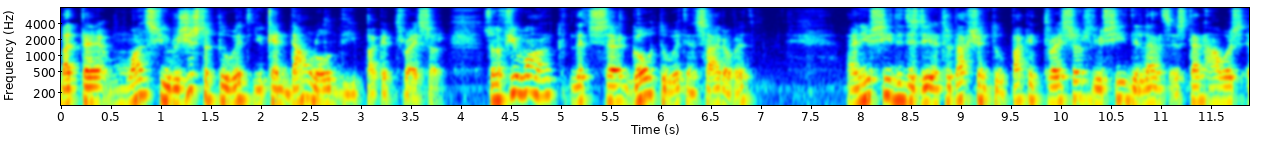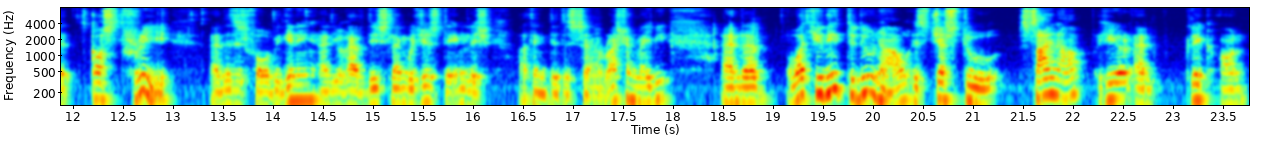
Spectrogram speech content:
But uh, once you register to it, you can download the packet tracer. So if you want, let's uh, go to it inside of it. And you see this is the introduction to packet tracers. You see the length is 10 hours. It costs free. And this is for beginning. And you have these languages, the English, I think this is uh, Russian maybe. And uh, what you need to do now is just to sign up here and click on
